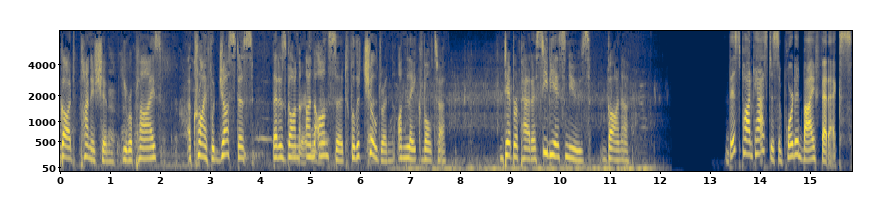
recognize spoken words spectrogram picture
God punish him, he replies. A cry for justice that has gone unanswered for the children on Lake Volta. Debora Patta, CBS News, Ghana. This podcast is supported by FedEx.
